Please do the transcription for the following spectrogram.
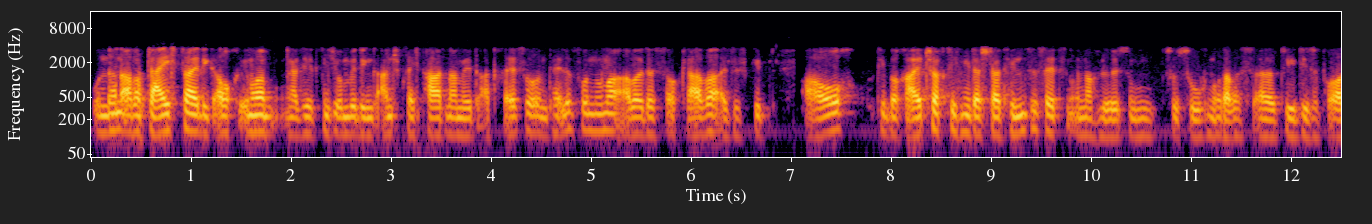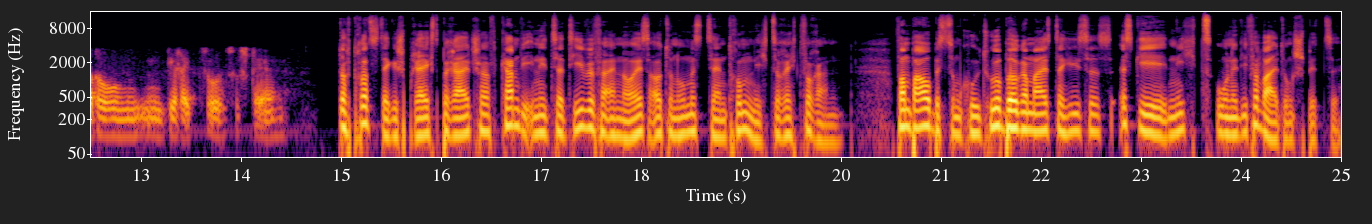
Und dann aber gleichzeitig auch immer, also jetzt nicht unbedingt Ansprechpartner mit Adresse und Telefonnummer, aber dass auch klar war, also es gibt auch die Bereitschaft, sich mit der Stadt hinzusetzen und nach Lösungen zu suchen oder was, äh, die, diese Forderungen direkt so zu stellen. Doch trotz der Gesprächsbereitschaft kam die Initiative für ein neues autonomes Zentrum nicht so recht voran. Vom Bau bis zum Kulturbürgermeister hieß es, es gehe nichts ohne die Verwaltungsspitze,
